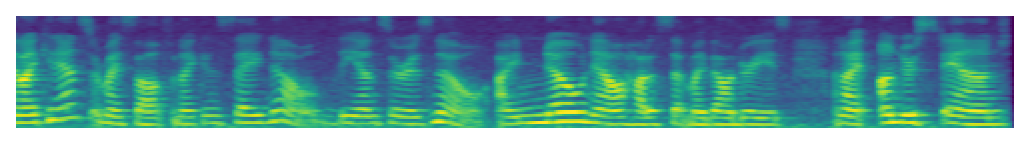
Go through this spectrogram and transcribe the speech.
And I can answer myself and I can say no. The answer is no. I know now how to set my boundaries and I understand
